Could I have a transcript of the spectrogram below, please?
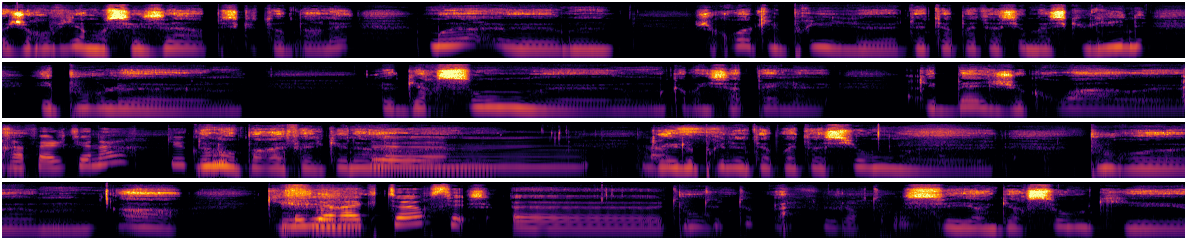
Je reviens au César, puisque tu en parlais. Moi, je crois que le prix d'interprétation masculine est pour le, le garçon, euh, comment il s'appelle, euh, qui est belge, je crois. euh, Raphaël Quenard, du coup non, non, pas Raphaël Quenard. Qui a eu le prix d'interprétation pour. ah, qui Meilleur fait- acteur, c'est. Pour- je le retrouve. C'est un garçon qui est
